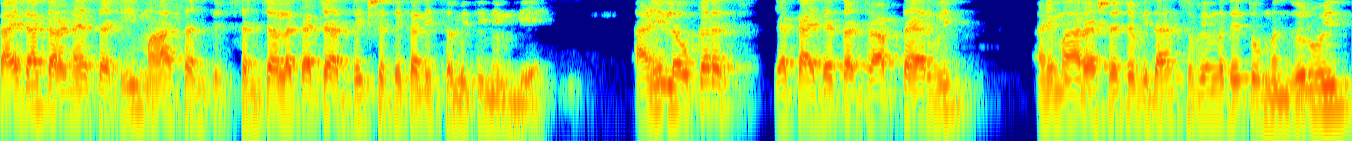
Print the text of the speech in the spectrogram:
कायदा करण्यासाठी महासंचालकाच्या संचालकाच्या अध्यक्षतेखाली समिती नेमली आहे. आणि लवकरच या कायद्याचा ड्राफ्ट तयार होईल आणि महाराष्ट्राच्या विधानसभेमध्ये तो मंजूर होईल.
